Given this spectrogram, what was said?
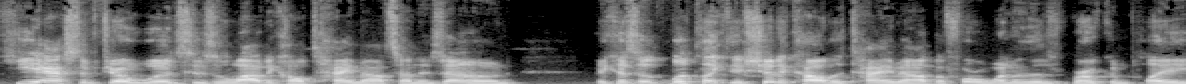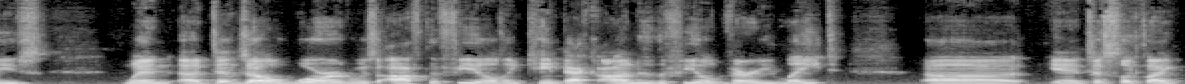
he asked if Joe Woods is allowed to call timeouts on his own because it looked like they should have called a timeout before one of those broken plays when uh, Denzel Ward was off the field and came back onto the field very late. Uh, and it just looked like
